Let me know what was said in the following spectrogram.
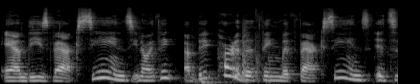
And these vaccines, you know, I think a big part of the thing with vaccines, it's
